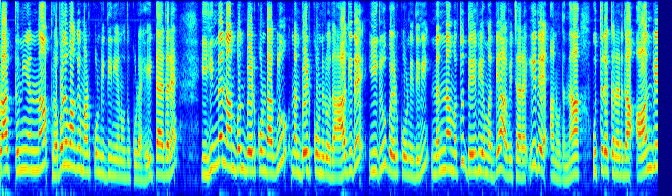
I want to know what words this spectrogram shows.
ಪ್ರಾರ್ಥನೆಯನ್ನ ಪ್ರಬಲವಾಗಿ ಮಾಡ್ಕೊಂಡಿದ್ದೀನಿ ಅನ್ನೋದು ಕೂಡ ಹೇಳ್ತಾ ಇದ್ದಾರೆ. ಈ ಹಿಂದೆ ನಾನು ಬಂದು ಬೇಡ್ಕೊಂಡಾಗ್ಲೂ ನಾನು ಬೇಡ್ಕೊಂಡಿರೋದು ಆಗಿದೆ, ಈಗಲೂ ಬೇಡ್ಕೊಂಡಿದ್ದೀನಿ, ನನ್ನ ಮತ್ತು ದೇವಿಯ ಮಧ್ಯೆ ಆ ವಿಚಾರ ಇದೆ ಅನ್ನೋದನ್ನ ಉತ್ತರ ಕನ್ನಡದ ಆನ್ಲೆ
